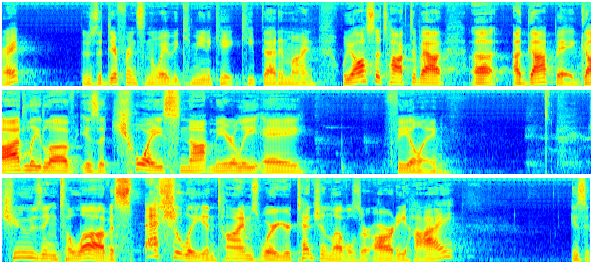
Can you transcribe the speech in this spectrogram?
Right? There's a difference in the way we communicate. Keep that in mind. We also talked about uh, agape. Godly love is a choice, not merely a feeling. Choosing to love, especially in times where your tension levels are already high, is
